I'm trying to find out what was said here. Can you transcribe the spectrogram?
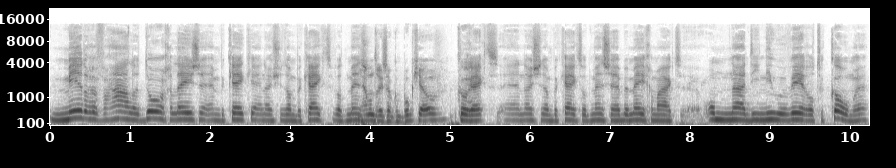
meerdere verhalen doorgelezen en bekeken. En als je dan bekijkt wat mensen... Ja, want er is ook een boekje over. Correct. En als je dan bekijkt wat mensen hebben meegemaakt om naar die nieuwe wereld te komen...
